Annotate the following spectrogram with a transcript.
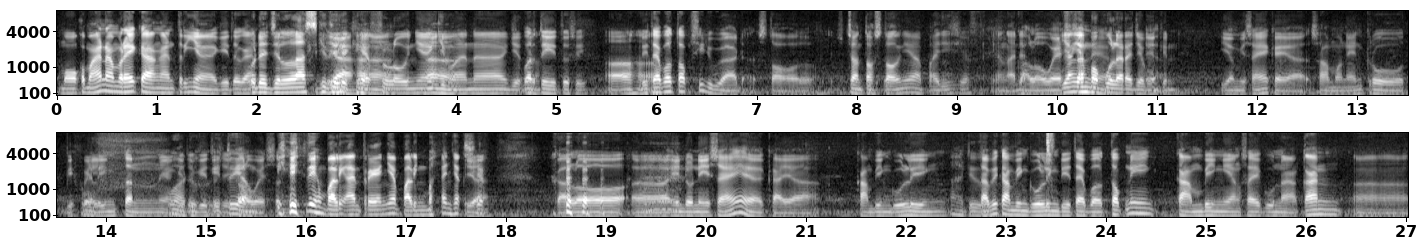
mau ke mana mereka ngantrinya gitu kan. udah jelas gitu ya Iya, kayak ha, flow-nya ha. gimana gitu Seperti itu sih. Uh, Di tabletop sih juga ada stall. contoh stallnya apa aja chef yang ada Kalau yang western yang ya, populer aja iya. mungkin Ya misalnya kayak salmon and croûte, beef wellington yang Waduh, gitu-gitu itu sih yang western. itu yang paling antreannya paling banyak Ya. Kalau eh, Indonesia ya kayak kambing guling. Aduh. Tapi kambing guling di tabletop nih kambing yang saya gunakan eh,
